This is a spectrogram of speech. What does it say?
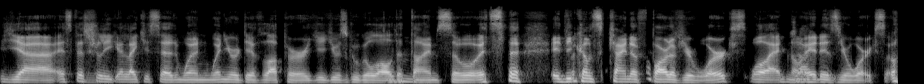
Yeah, especially like you said, when when you're a developer, you use Google all the Mhm. time, so it's it becomes kind of part of your works. Well, I no, it Exactly. is your work. So,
